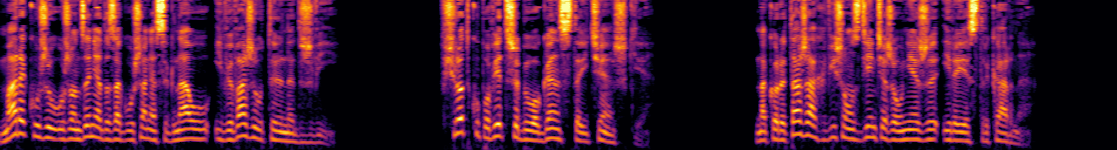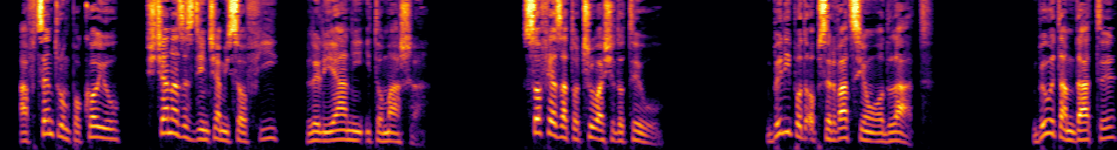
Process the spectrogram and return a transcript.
Marek użył urządzenia do zagłuszania sygnału i wyważył tylne drzwi. W środku powietrze było gęste i ciężkie. Na korytarzach wiszą zdjęcia żołnierzy i rejestry karne. A w centrum pokoju ściana ze zdjęciami Sofii, Liliani i Tomasza. Sofia zatoczyła się do tyłu. Byli pod obserwacją od lat. Były tam daty,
